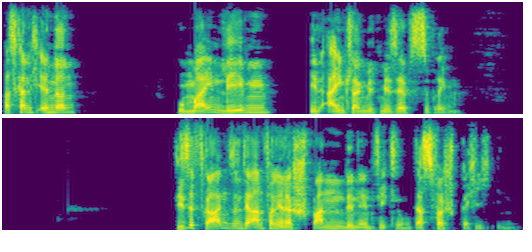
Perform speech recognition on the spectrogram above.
Was kann ich ändern, um mein Leben in Einklang mit mir selbst zu bringen? Diese Fragen sind der Anfang einer spannenden Entwicklung, das verspreche ich Ihnen.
